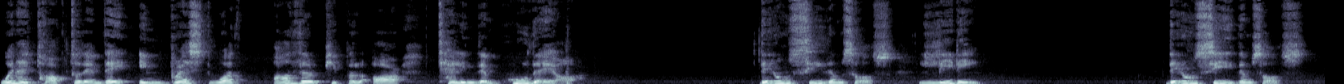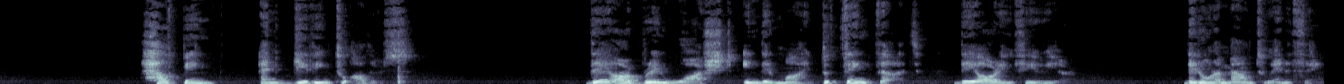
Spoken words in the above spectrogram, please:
When I talk to them, they embraced what other people are telling them who they are. They don't see themselves leading they don't see themselves helping and giving to others. They are brainwashed in their mind to think that they are inferior. They don't amount to anything.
